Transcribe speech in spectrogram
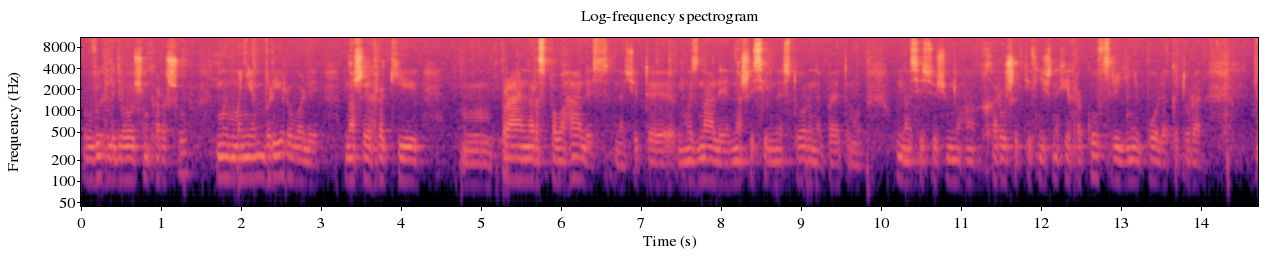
выглядела очень хорошо. Мы маневрировали, наши игроки м, правильно располагались. Значит, э, мы знали наши сильные стороны, поэтому у нас есть очень много хороших техничных игроков в середине поля, которые э,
